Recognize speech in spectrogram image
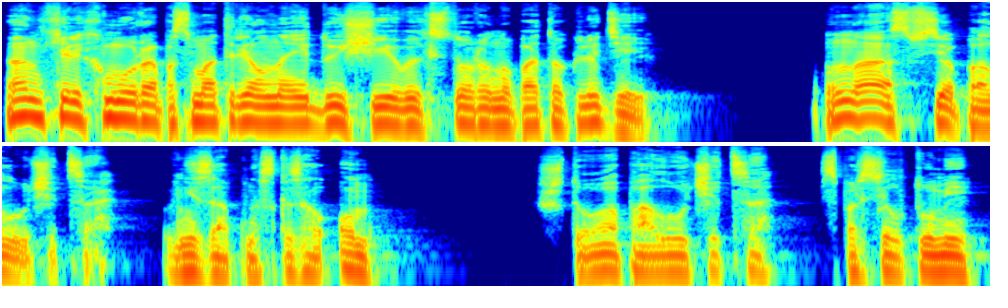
Анхель хмуро посмотрел на идущий в их сторону поток людей. «У нас все получится», — внезапно сказал он. «Что получится?» – спросил Туми.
